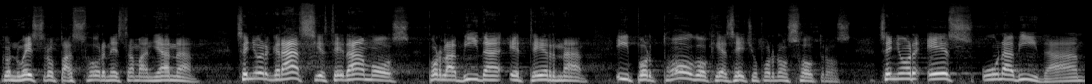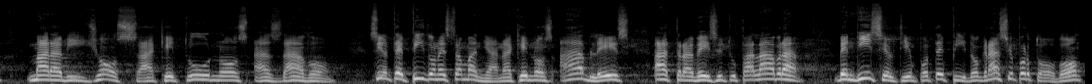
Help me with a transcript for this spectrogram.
con nuestro pastor en esta mañana. Señor, gracias te damos por la vida eterna y por todo que has hecho por nosotros. Señor, es una vida maravillosa que tú nos has dado. Señor, te pido en esta mañana que nos hables a través de tu palabra. Bendice el tiempo, te pido. Gracias por todo.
